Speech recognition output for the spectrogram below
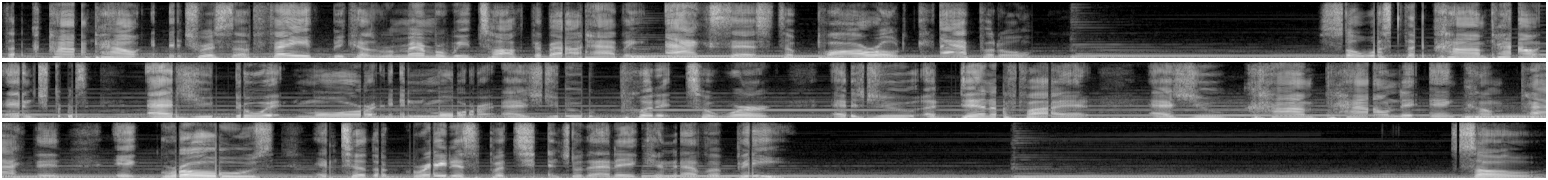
the compound interest of faith, because remember, we talked about having access to borrowed capital. So, what's the compound interest? As you do it more and more, as you put it to work, as you identify it, as you compound it and compact it, it grows into the greatest potential that it can ever be. So,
